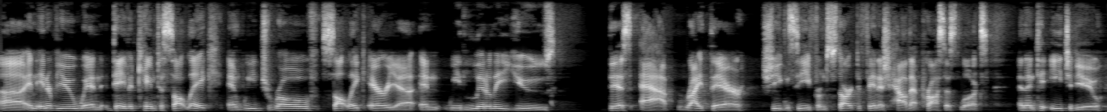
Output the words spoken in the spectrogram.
uh, an interview when David came to Salt Lake and we drove Salt Lake area and we literally use this app right there so you can see from start to finish how that process looks. And then to each of you,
